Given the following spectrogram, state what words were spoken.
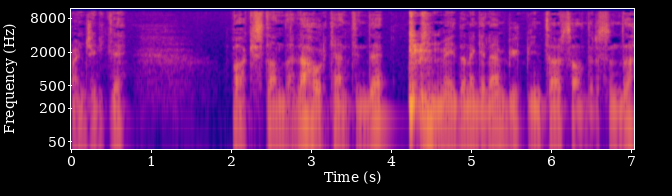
Öncelikle Pakistan'da Lahore kentinde meydana gelen büyük bir intihar saldırısında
